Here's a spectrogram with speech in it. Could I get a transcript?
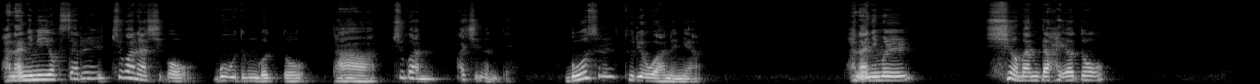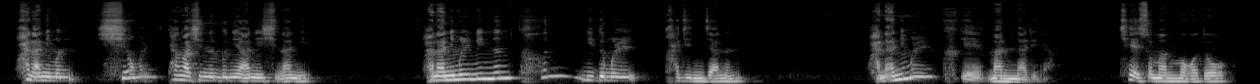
하나님의 역사를 주관하시고 모든 것도 다 주관하시는데 무엇을 두려워하느냐? 하나님을 시험한다 하여도 하나님은 시험을 당하시는 분이 아니시나니 하나님을 믿는 큰 믿음을 가진 자는 하나님을 크게 만나리라. 채소만 먹어도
